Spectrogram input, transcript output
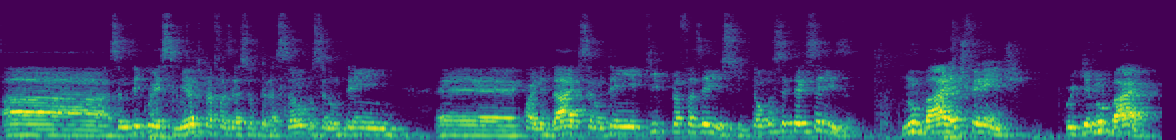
a, você não tem conhecimento para fazer essa operação, você não tem é, qualidade, você não tem equipe para fazer isso. Então você terceiriza. No bar é diferente, porque no bar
